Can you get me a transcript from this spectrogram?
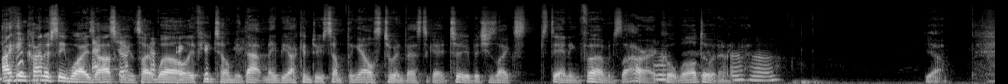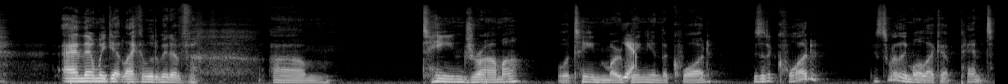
I can kind of see why he's asking. It's like, well, if you tell me that, maybe I can do something else to investigate too. But she's like standing firm. And it's like, all right, cool. Well, I'll do it anyway. Yeah. And then we get like a little bit of um, teen drama or teen moping in the quad. Is it a quad? It's really more like a pent.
